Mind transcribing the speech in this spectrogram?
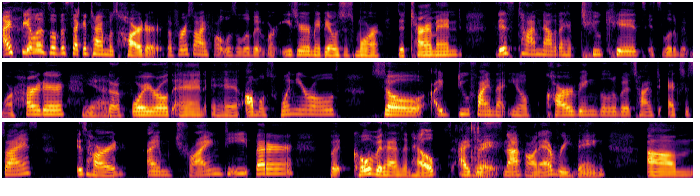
I feel as though the second time was harder. The first time I felt was a little bit more easier. Maybe I was just more determined. This time, now that I have two kids, it's a little bit more harder. Yeah. I got a four year old and a almost one year old. So I do find that, you know, carving the little bit of time to exercise is hard. I'm trying to eat better, but COVID hasn't helped. I just right. snack on everything. Um,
